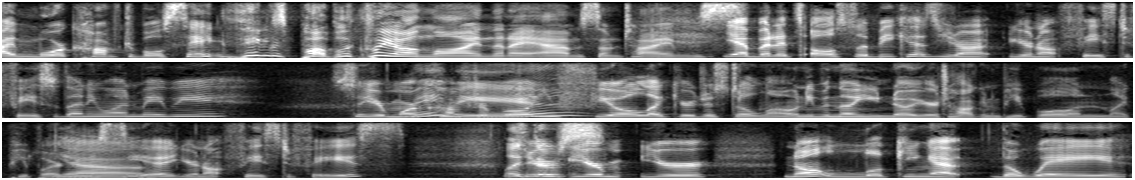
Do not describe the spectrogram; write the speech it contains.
i'm more comfortable saying things publicly online than i am sometimes Yeah, but it's also because you're not you're not face to face with anyone, maybe. So you're more Maybe. comfortable. You feel like you're just alone, even though you know you're talking to people and like people are Yeah. gonna see it. You're not face to face. Like, So you're, there's- you're you're not looking at the way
